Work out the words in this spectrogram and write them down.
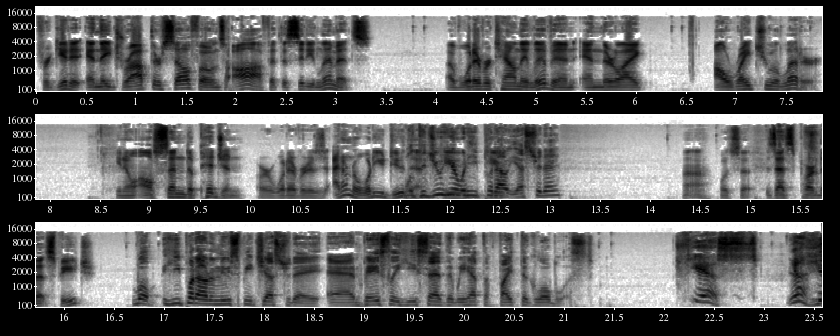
forget it," and they drop their cell phones off at the city limits of whatever town they live in, and they're like, "I'll write you a letter." You know, I'll send a pigeon or whatever it is. I don't know. What do you do? Well, then? did you Do hear what he put you- out yesterday? Uh-uh. What's that? Is that part of that speech? Well, he put out a new speech yesterday, and basically he said that we have to fight the globalists. Yes. Yeah, he,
